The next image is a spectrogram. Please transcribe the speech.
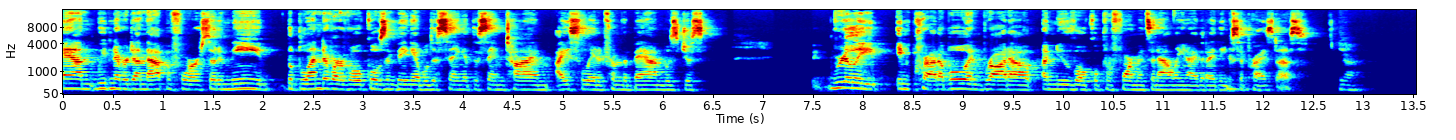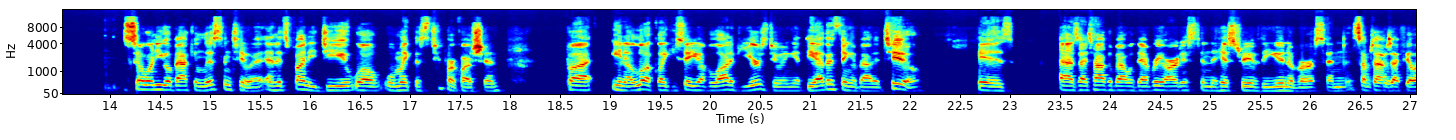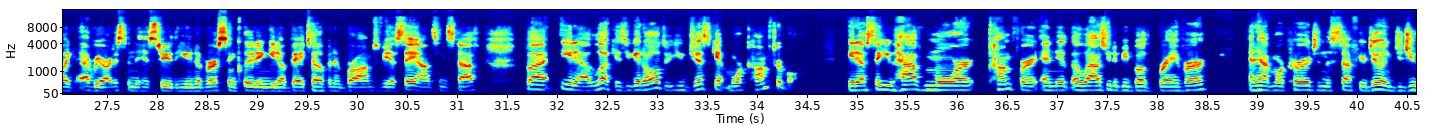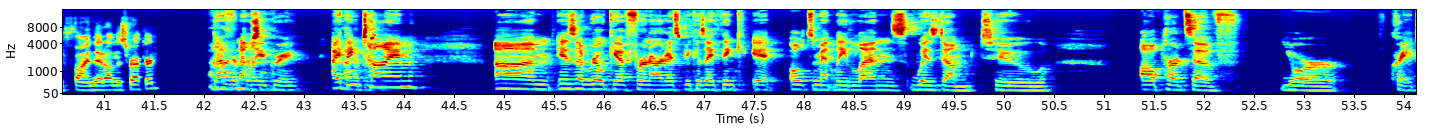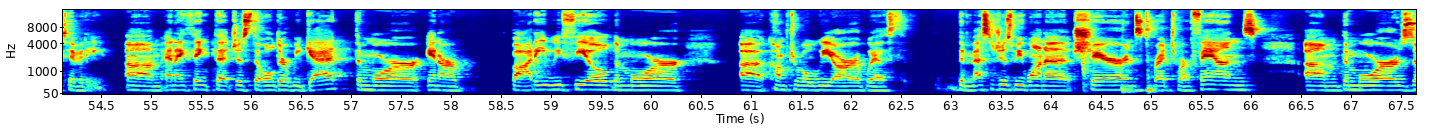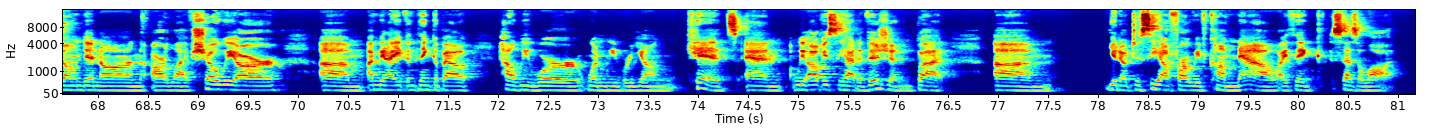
And we've never done that before. So to me, the blend of our vocals and being able to sing at the same time, isolated from the band, was just really incredible and brought out a new vocal performance in Aly and I that I think mm-hmm. surprised us. Yeah. So when you go back and listen to it, and it's funny, do you? Well, we'll make this a two part question. But you know, look, like you say, you have a lot of years doing it. The other thing about it too is, as I talk about with every artist in the history of the universe, and sometimes I feel like every artist in the history of the universe, including you know Beethoven and Brahms via seance and stuff. But you know, look, as you get older, you just get more comfortable. You know, so you have more comfort, and it allows you to be both braver and have more courage in the stuff you're doing. Did you find that on this record? Definitely 100%. agree. I think 100%. time um, is a real gift for an artist because I think it ultimately lends wisdom to all parts of your creativity. Um, and I think that just the older we get, the more in our body we feel, the more uh, comfortable we are with the messages we want to share and spread to our fans. Um, the more zoned in on our live show we are. Um, I mean, I even think about how we were when we were young kids, and we obviously had a vision, but um, you know, to see how far we've come now, I think says a lot.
